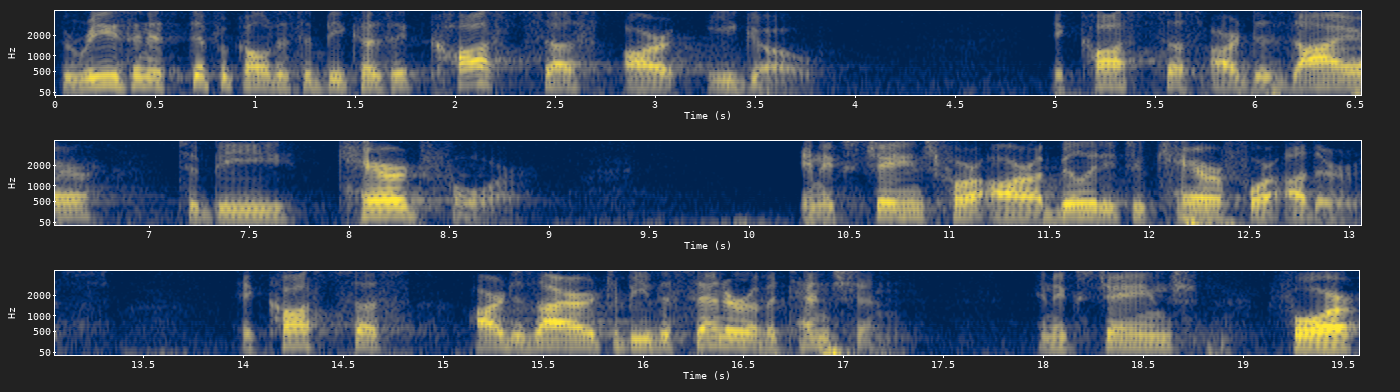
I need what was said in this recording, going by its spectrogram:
The reason it's difficult is because it costs us our ego. It costs us our desire to be cared for in exchange for our ability to care for others. It costs us our desire to be the center of attention in exchange for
